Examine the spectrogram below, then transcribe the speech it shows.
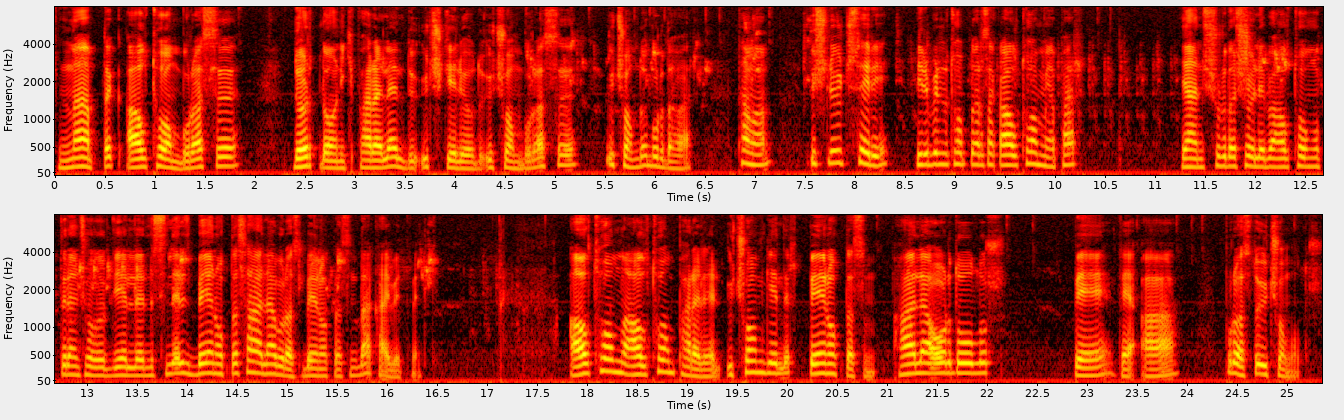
Şimdi ne yaptık? 6 ohm burası. 4 ile 12 paraleldi. 3 geliyordu. 3 ohm burası. 3 ohm da burada var. Tamam. 3 ile 3 seri. Birbirini toplarsak 6 ohm yapar. Yani şurada şöyle bir 6 ohmluk direnç olur. Diğerlerini sileriz. B noktası hala burası. B noktasını daha kaybetmedik. 6 ohmla 6 ohm paralel 3 ohm gelir. B noktası hala orada olur. B ve A. Burası da 3 ohm olur.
